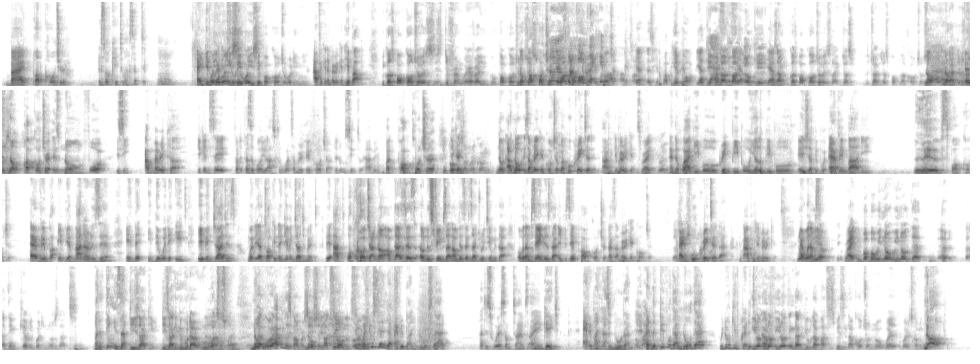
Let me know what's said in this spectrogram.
by pop culture, it's okay to accept it mm. And give When you, credit when you to say it. when you say pop culture, what do you mean? African American hip hop. Because pop culture is, is different wherever you go. Pop culture. No, is pop just- culture No, no, is no, it African means like American hip culture. hop culture. Yeah, that's hip hop. Hip hop. Yeah. Okay, Yeah, because I was about okay, Yeah. because I'm because pop culture is like just literally just popular culture. No, So Yeah. no, it's no. Pop culture is known for. You see, America. You can say first of all, you ask what's American culture. They don't seem to have it. But pop culture, Hip you hop is. American. No, uh, I know it's American culture, but who created it? African Americans, right? Right. And the white people, green people, yellow people, Asia people, everybody lives pop culture. Everybody in their mannerism, in the in the way they eat, even judges when they are talking and giving judgment, they act pop culture. No, I'm, that's just on the stream side. I'm just exaggerating with that. But what I'm saying is that if you say pop culture, that's American culture, That's and who created that? African Americans. No, and what I'm yeah. saying, right? But but we know we know that. Uh, I think everybody knows that. But the thing is that These are the these are the people that rule what is cool. No. we were having this conversation not too see, long ago. see, when you say that everybody knows that, that is where sometimes I engage. Everybody doesn't know that, and the people that know that, we don't give credit you don't, you don't you don't think that the people that participate in that culture know where, where it's coming from?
